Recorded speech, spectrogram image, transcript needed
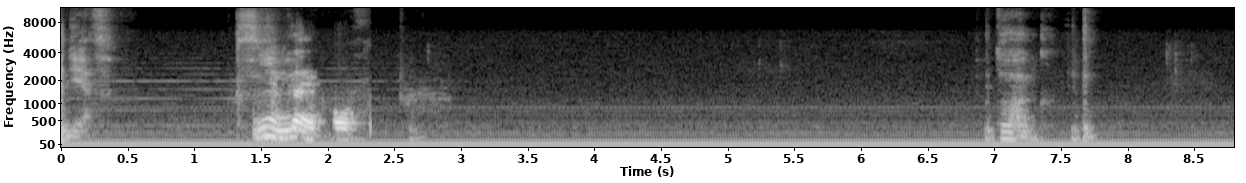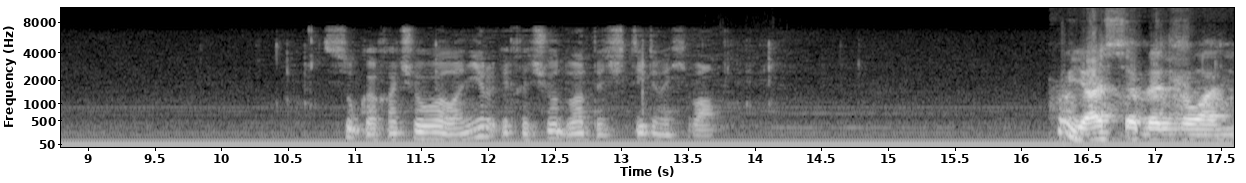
Нет. Не, да и похуй. Так, Сука, хочу Веланир и хочу 24 на хила. Ну я себе, блядь, желание.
